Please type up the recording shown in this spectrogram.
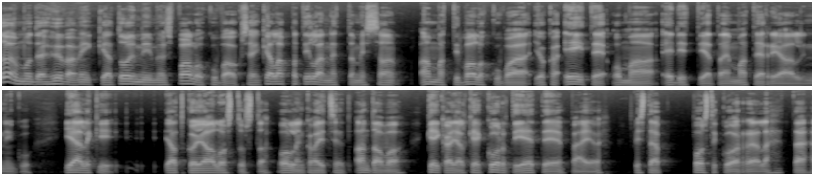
Toi on muuten hyvä vinkki ja toimii myös valokuvaukseen. Kelappa tilannetta, missä on ammattivalokuvaaja, joka ei tee omaa edittiä tai materiaalin niin jälki jatkojalostusta ollenkaan itse, että antaa vaan keikan jälkeen kortti eteenpäin ja pistää postikuoreen ja lähettää.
